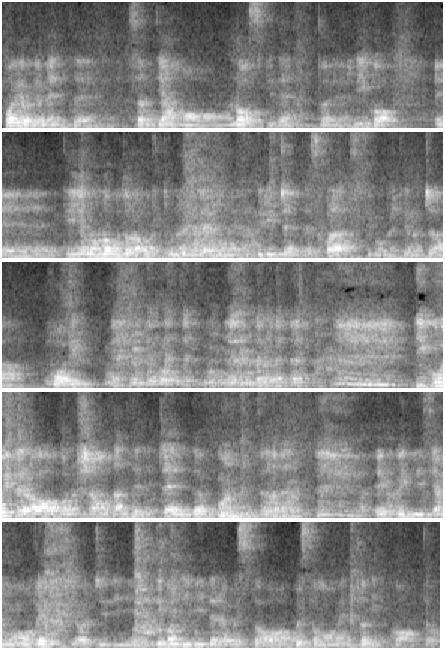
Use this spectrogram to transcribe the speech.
Poi ovviamente salutiamo l'ospite Antonio Enrico eh, che io non ho avuto la fortuna di avere come dirigente scolastico perché ero già fuori. Di cui però conosciamo tante leggende appunto. E quindi siamo felici oggi di, di condividere questo, questo, momento di incontro.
